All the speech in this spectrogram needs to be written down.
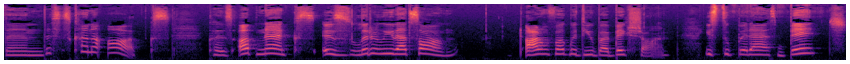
then this is kind of ox. Because up next is literally that song I Don't Fuck With You by Big Sean. You stupid ass bitch.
